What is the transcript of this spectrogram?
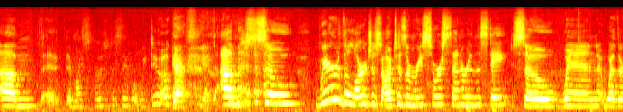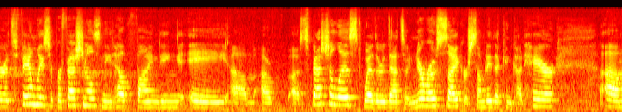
Um, am I supposed to say what we do? Okay. Yes. Um, so we're the largest autism resource center in the state. So when, whether it's families or professionals need help finding a, um, a, a specialist, whether that's a neuropsych or somebody that can cut hair, um,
